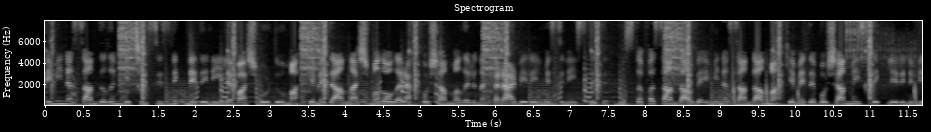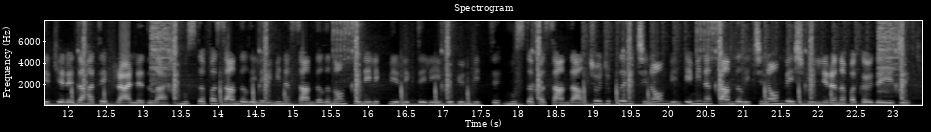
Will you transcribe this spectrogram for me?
Emine Sandal'ın geçimsizlik nedeniyle başvurduğu mahkemede anlaşmalı olarak boşanmalarına karar verilmesini istedi. Mustafa Sandal ve Emine Sandal mahkemede boşanma isteklerini bir kere daha tekrarladılar. Mustafa Sandal ile Emine Sandal'ın 10 senelik birlikteliği bugün bitti. Mustafa Sandal, çocuklar için 10 bin, Emine Sandal için 15 bin lira nafaka ödeyecek.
